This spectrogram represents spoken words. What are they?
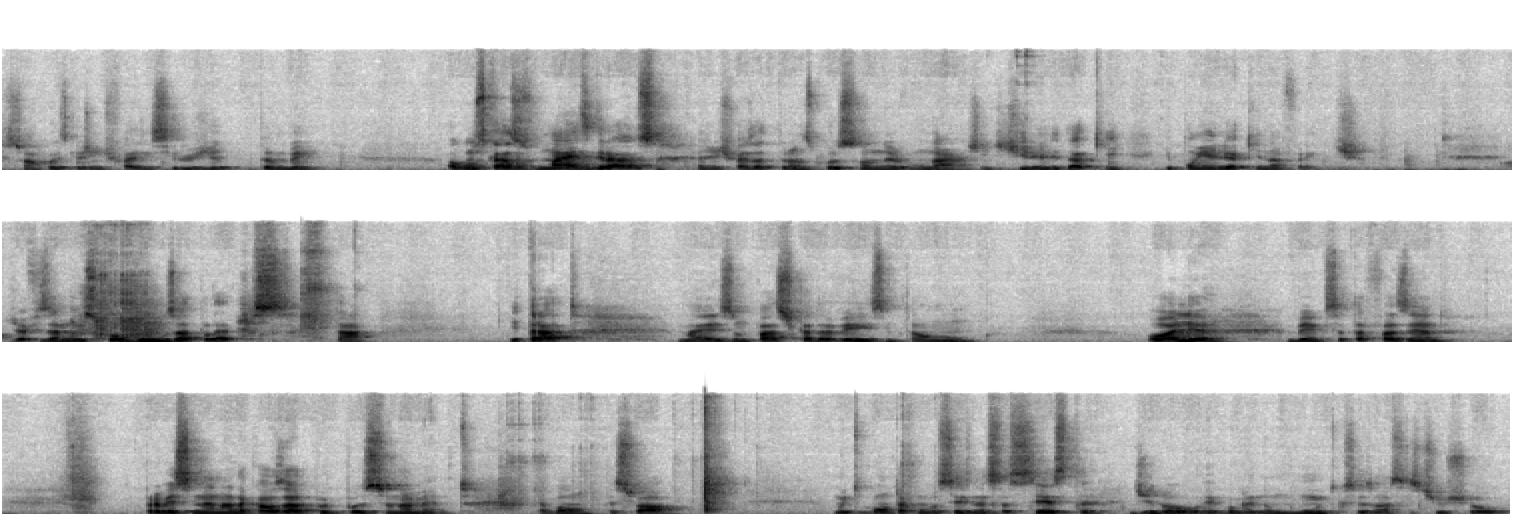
Isso é uma coisa que a gente faz em cirurgia também. Alguns casos mais graves, a gente faz a transposição do nervo ulnar. A gente tira ele daqui e põe ele aqui na frente. Já fizemos isso com alguns atletas, tá? E trata. Mais um passo de cada vez, então olha bem o que você está fazendo para ver se não é nada causado por posicionamento. Tá bom, pessoal? Muito bom estar com vocês nessa sexta. De novo, recomendo muito que vocês vão assistir o show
